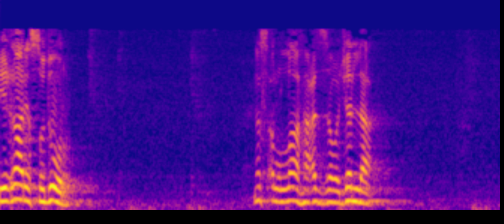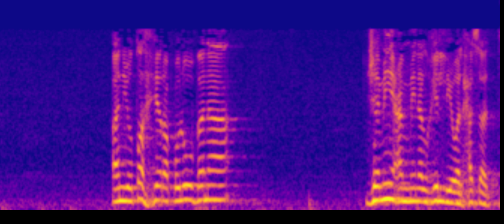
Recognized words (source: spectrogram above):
إغار الصدور. نسأل الله عز وجل أن يطهر قلوبنا جميعا من الغل والحسد.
